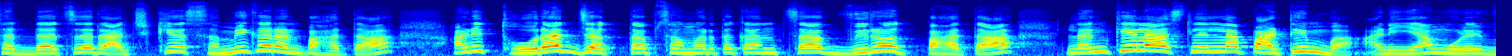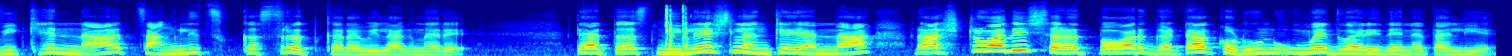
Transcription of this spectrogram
सध्याचं राजकीय समीकरण पाहता आणि थोरात जगताप समर्थकांचा विरोध पाहता लंकेला असलेला पाठिंबा आणि यामुळे विखेंना चांगलीच कसरत करावी लागणार आहे. त्यातच निलेश लंके यांना राष्ट्रवादी शरद पवार गटाकडून उमेदवारी देण्यात आली आहे.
